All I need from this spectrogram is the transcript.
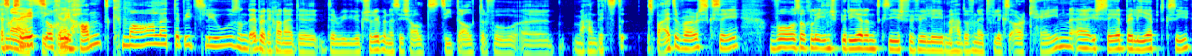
Es sieht so ein bisschen handgemalt ein bisschen aus und eben, ich habe auch in der Review geschrieben, es ist halt das Zeitalter von, äh, wir haben jetzt Spider-Verse gesehen, wo so ein bisschen inspirierend war für viele. Man hat auf Netflix Arcane äh, ist sehr beliebt gewesen.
